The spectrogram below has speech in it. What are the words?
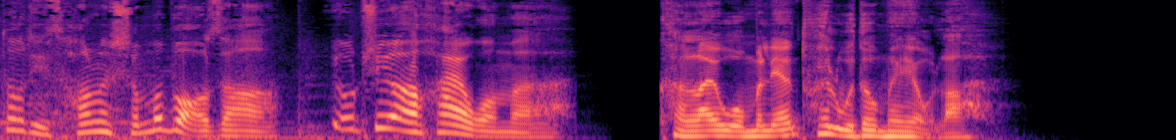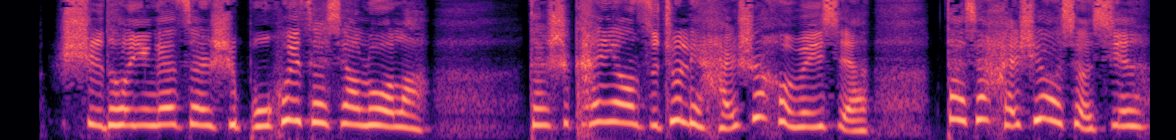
到底藏了什么宝藏？要这样害我们？看来我们连退路都没有了。石头应该暂时不会再下落了，但是看样子这里还是很危险，大家还是要小心。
